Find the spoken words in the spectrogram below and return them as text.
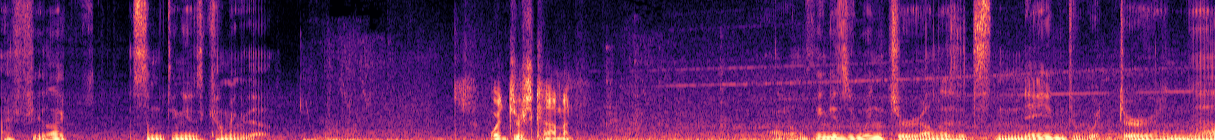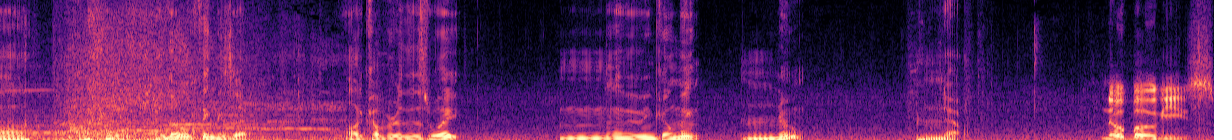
I feel like something is coming though. Winter's coming. I don't think it's winter unless it's named winter, and uh, I don't think so. I'll cover this way. Mm, anything coming? Nope. No. No bogeys.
